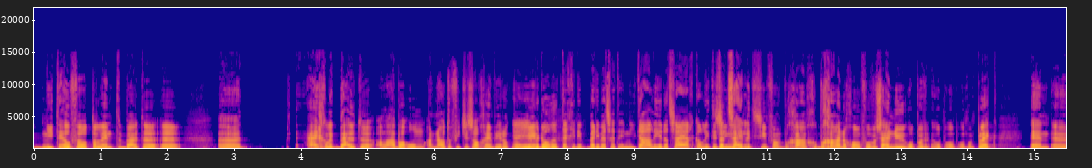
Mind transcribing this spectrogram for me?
niet heel veel talent buiten, eh, eh, eigenlijk buiten Alaba om. Arnautovic is al geen wereldtop Ja, je meer. bedoelde tegen die, bij die wedstrijd in Italië dat zij eigenlijk al lieten Dat zien... zij lieten zien van, we gaan, we gaan er gewoon voor. We zijn nu op, een- op, op, op een plek. En eh,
